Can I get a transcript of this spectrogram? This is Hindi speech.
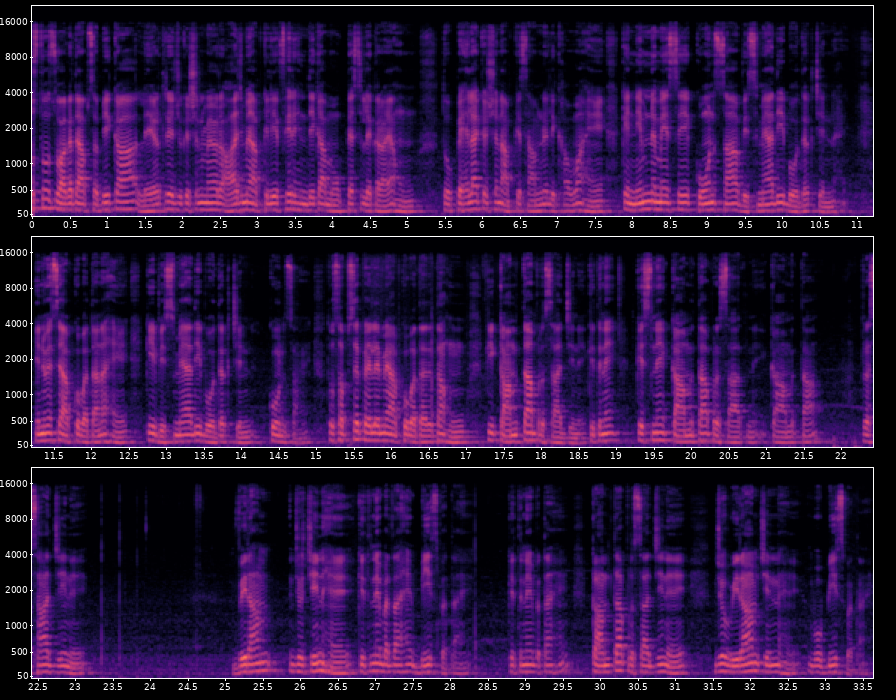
दोस्तों, स्वागत है आप सभी का लेयर थ्री एजुकेशन में और आज मैं आपके लिए फिर हिंदी का मॉक टेस्ट लेकर आया हूँ। तो पहला क्वेश्चन आपके सामने लिखा हुआ है कि निम्न में से कौन सा विस्मयादि बोधक चिन्ह है? इनमें से आपको बताना है कि विस्मयादि बोधक चिन्ह कौन सा है? तो सबसे पहले मैं आपको बता देता हूँ कि कामता प्रसाद जी ने, कितने, किसने कामता प्रसाद ने, कामता प्रसाद जी ने विराम, जो चिन्ह है, कितने बताए हैं? बीस बताए हैं। कितने बताए हैं? कामता प्रसाद जी ने जो विराम चिन्ह है, वो बीस बताए।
